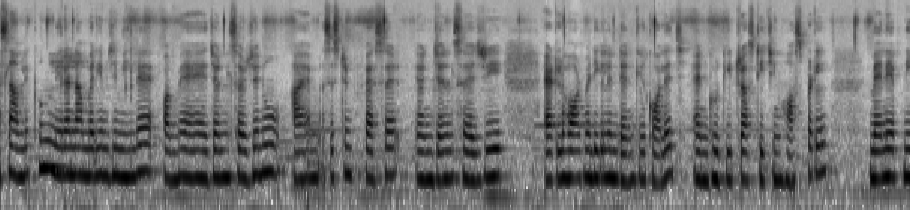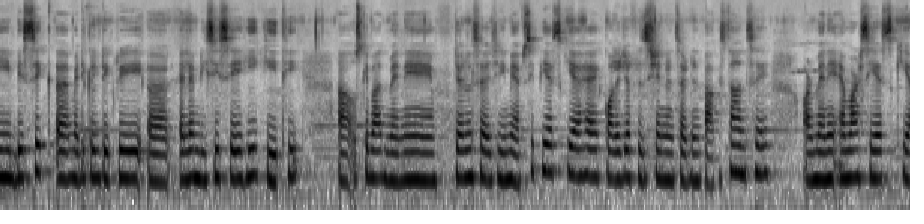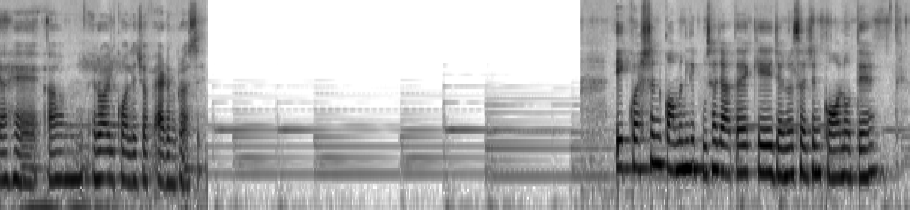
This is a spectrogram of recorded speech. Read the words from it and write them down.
अस्सलाम वालेकुम मेरा नाम मरीम जमील है और मैं जनरल सर्जन हूँ। I am assistant professor in general surgery at Lahore medical and dental college and Gurki trust teaching hospital मैंने अपनी बेसिक मेडिकल डिग्री एलएमडीसी से ही की थी। Uh, उसके बाद मैंने जनरल सर्जरी में एफसीपीएस किया है college of physician and surgeon Pakistan से और मैंने एमआरसीएस किया है रॉयल कॉलेज ऑफ़ एडमब्रा से। एक क्वेश्चन कॉमनली पूछा जाता है कि जनरल सर्जन कौन होते हैं?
